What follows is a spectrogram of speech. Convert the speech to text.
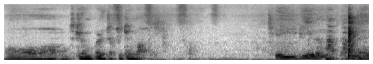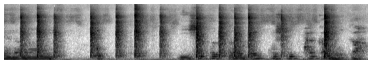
어, 어떻게 하면 빨리 짝수 있겠노? A, B는 합하면은 20부터 198까지니까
